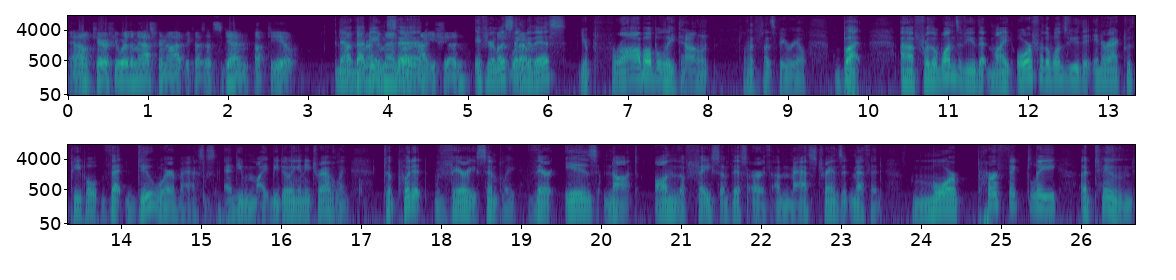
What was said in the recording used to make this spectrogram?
And I don't care if you wear the mask or not because that's again up to you. Now that being said, not you should. if you're listening whatever. to this, you probably don't. Let's be real. But uh, for the ones of you that might, or for the ones of you that interact with people that do wear masks, and you might be doing any traveling, to put it very simply, there is not on the face of this earth a mass transit method more perfectly attuned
